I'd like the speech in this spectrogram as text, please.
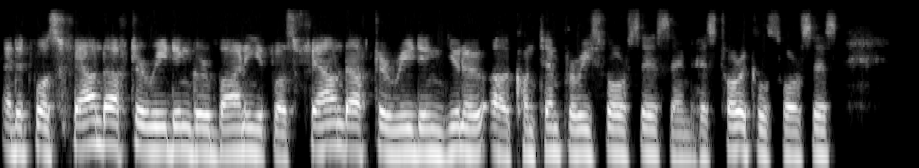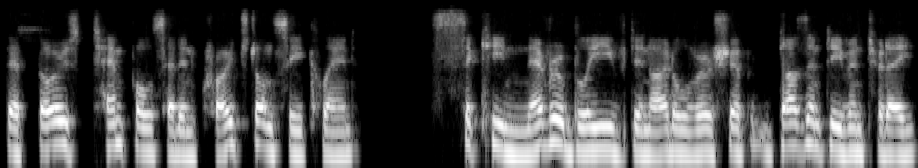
And it was found after reading Gurbani, it was found after reading, you know, uh, contemporary sources and historical sources that those temples had encroached on Sikh land Sikhi never believed in idol worship, doesn't even today.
